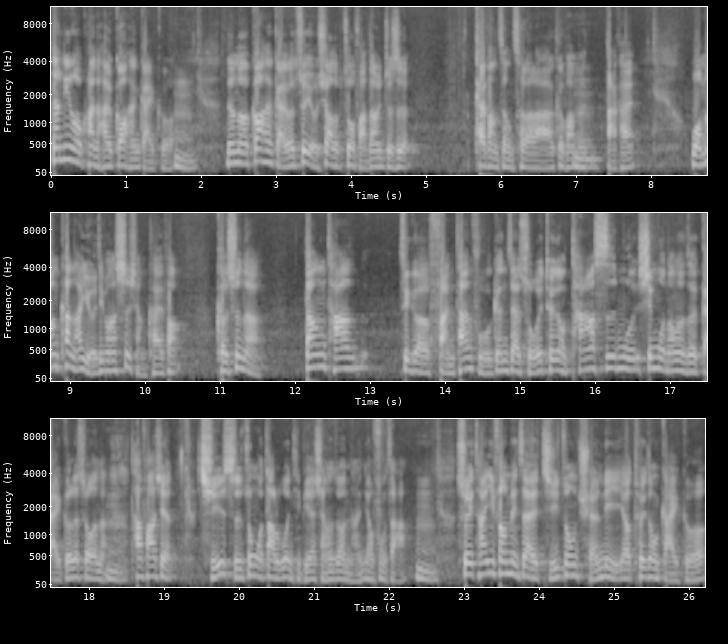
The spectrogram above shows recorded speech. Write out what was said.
但另外一块呢，还有高喊改革。嗯。那么高喊改革最有效的做法，当然就是开放政策啦，各方面打开。我们看到他有的地方是想开放，可是呢，当他。这个反贪腐跟在所谓推动他心目心目当中的改革的时候呢，他发现其实中国大陆问题比他想象中要难要复杂，嗯，所以他一方面在集中全力要推动改革，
